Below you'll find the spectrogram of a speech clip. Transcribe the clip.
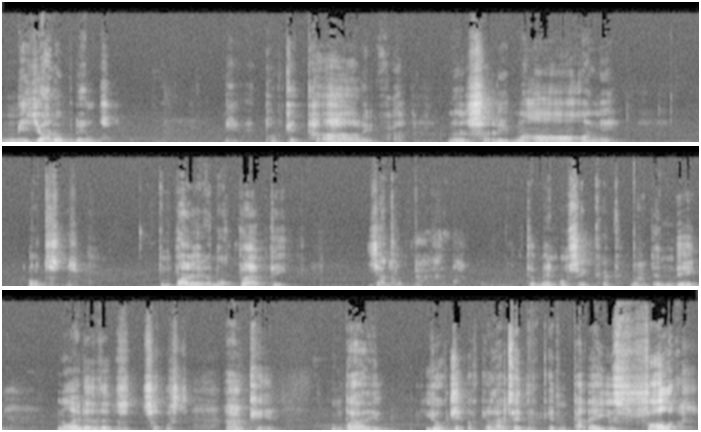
millor obrir-lo. Perquè tal i qual, una cerimònia, moltes Un pare era molt pràctic, ja no em va agradar. També no sé què van dir, no era de les seves. Ah, que un pare diu, yo quiero que las eduquen para ir solas,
